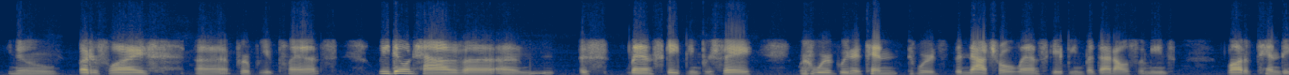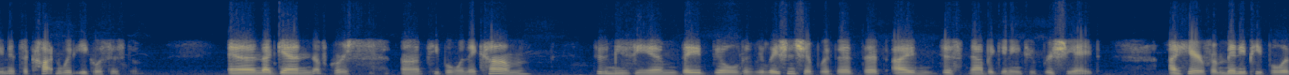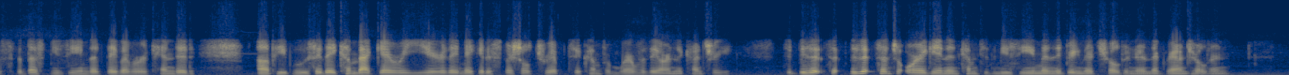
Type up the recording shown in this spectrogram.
you know, butterflies, uh, appropriate plants. We don't have a, a, a landscaping per se. Where we're going to tend towards the natural landscaping, but that also means lot of tending. It's a cottonwood ecosystem. And again, of course, uh, people, when they come to the museum, they build a relationship with it that I'm just now beginning to appreciate. I hear from many people it's the best museum that they've ever attended. Uh, people who say they come back every year, they make it a special trip to come from wherever they are in the country to visit visit Central Oregon and come to the museum, and they bring their children and their grandchildren.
